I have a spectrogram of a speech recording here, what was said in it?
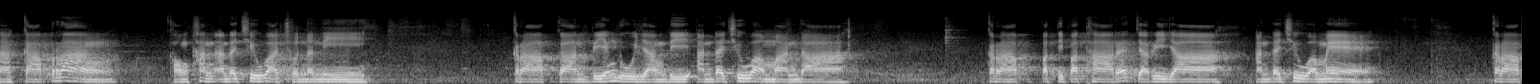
อ่ากราบร่าง ของท่านอันได้ชื่อว่าชนนี กราบการเลี้ยงดูอย่างดีอันได้ชื่อว่ามารดา กราบปฏิปทาและจริยา อันได้ชื่อว่าแม่ กราบ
